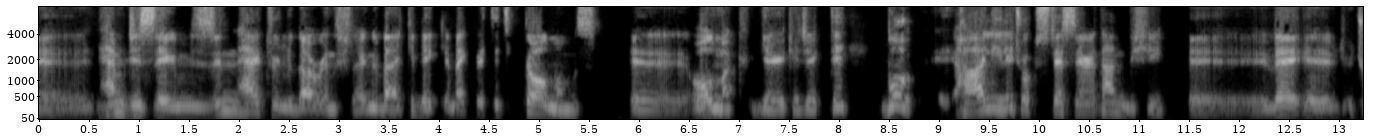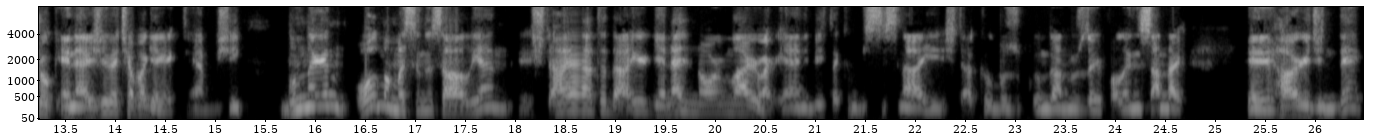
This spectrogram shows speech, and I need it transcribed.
e, hem cinslerimizin her türlü davranışlarını belki beklemek ve tetikte olmamız e, olmak gerekecekti. Bu haliyle çok stres yaratan bir şey e, ve e, çok enerji ve çaba gerektiren bir şey. Bunların olmamasını sağlayan işte hayata dair genel normlar var. Yani bir takım istisnai işte akıl bozukluğundan muzdarip olan insanlar e, haricinde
